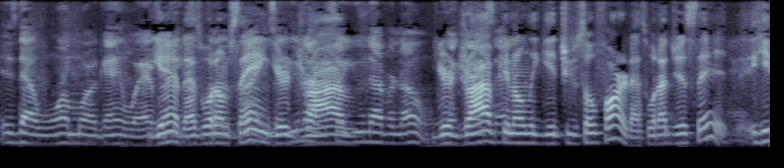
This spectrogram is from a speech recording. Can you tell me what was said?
is that one more game where Yeah, that's what I'm saying. Right. So Your you never- drive- so you never know. your game drive can only get you so far. That's what I just said. He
